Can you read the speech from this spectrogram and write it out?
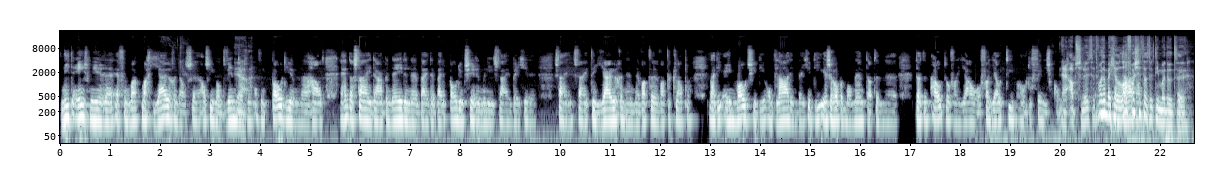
niet eens meer uh, even mag, mag, juichen als, uh, als iemand wint ja. of, een, of, een podium uh, haalt. En dan sta je daar beneden bij, de, bij de podiumceremonie, sta je een beetje sta je, sta je te juichen en wat, te, wat te klappen. Maar die emotie, die ontlading, weet je, die is er op het moment dat een, dat een auto van jou of van jouw team over de finish komt. Nee, absoluut. Het wordt een beetje laf als je dat natuurlijk niet meer doet.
